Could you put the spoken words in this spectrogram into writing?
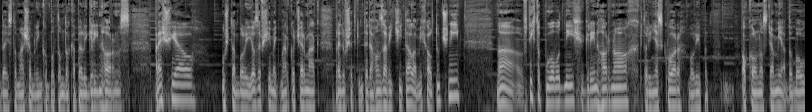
aj s Tomášom Linkom potom do kapely Greenhorns prešiel už tam boli Jozef Šimek, Marko Čermák, predovšetkým teda Honza Vyčítal a Michal Tučný. No a v týchto pôvodných Greenhornoch, ktorí neskôr boli okolnosťami a dobou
